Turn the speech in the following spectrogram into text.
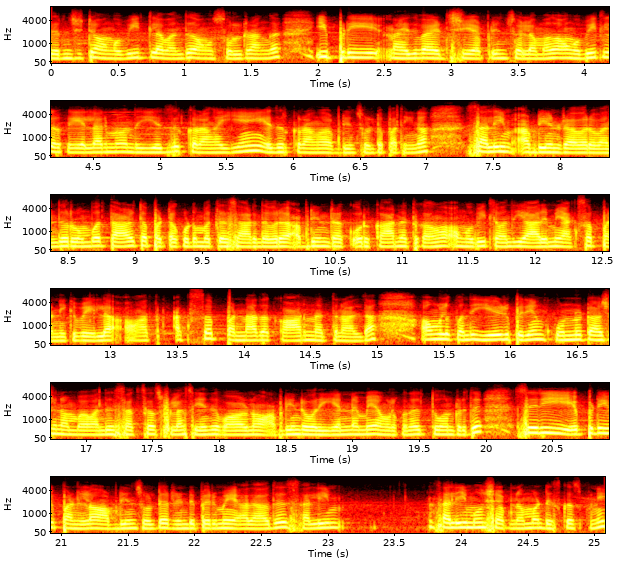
தெரிஞ்சுட்டு அவங்க வீட்டில் வந்து அவங்க சொல்கிறாங்க இப்படி நான் இதுவாயிடுச்சு அப்படின்னு சொல்லும் போது அவங்க வீட்டில் இருக்க எல்லாருமே வந்து எதிர்க்கிறாங்க. ஏன் எதிர்க்கிறாங்க? அப்படின்னு சொல்லிட்டு பார்த்தீங்கன்னா சலீம் அப்படின்றவர் வந்து ரொம்ப தாழ்த்தப்பட்ட குடும்பத்தை சார்ந்தவர் அப்படின்ற ஒரு காரணத்துக்காக அவங்க வீட்டில் வந்து யாருமே அக்செப்ட் பண்ணிக்கவே இல்லை. அவங்க அக்செப்ட் பண்ணாத காரணத்தினால தான் அவங்களுக்கு வந்து ஏழு பேரையும் கொண்டுட்டாச்சும் நம்ம வந்து சக்ஸஸ்ஃபுல்லாக சேர்ந்து வாழணும் அப்படின்ற ஒரு எண்ணமே அவங்களுக்கு வந்து தோன்றுது. சரி எப்படி பண்ணலாம் அப்படின்னு சொல்லிட்டு ரெண்டு பேருமே அதாவது சலீம் சலீமும் ஷப்னமும் டிஸ்கஸ் பண்ணி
